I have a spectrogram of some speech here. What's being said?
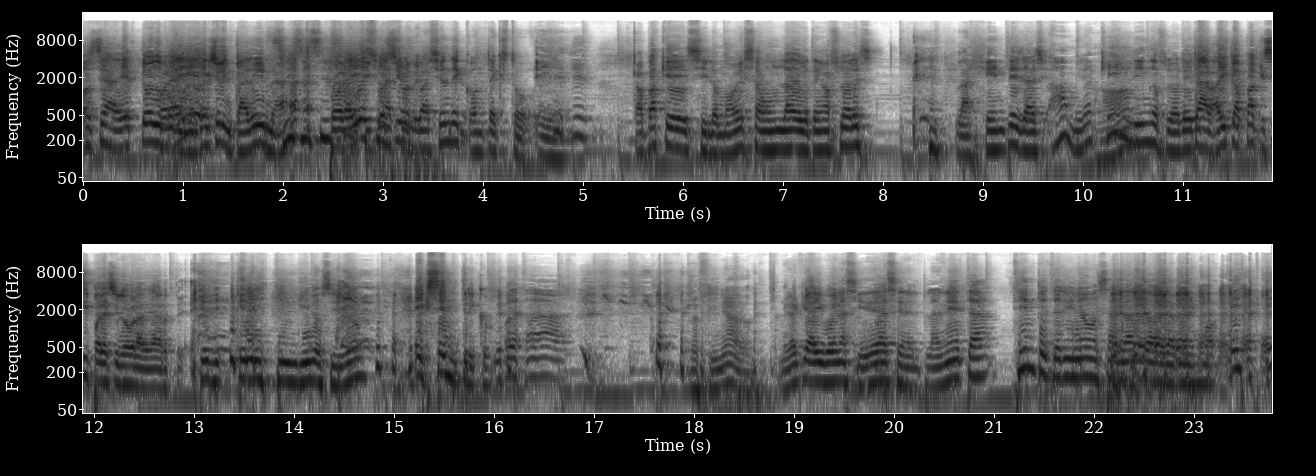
o sea, es todo Por como ahí- una en cadena. Sí, sí, sí, Por ahí es una situación de contexto. Eh, capaz que si lo moves a un lado que tenga flores, la gente ya dice, ah, mira qué Ah. lindo florero. Claro, ahí capaz que sí parece una obra de arte. Qué, di- qué distinguido sillón. Excéntrico. Refinado. Mirá que hay buenas ideas en el planeta. Siempre terminamos hablando de lo mismo. Este,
